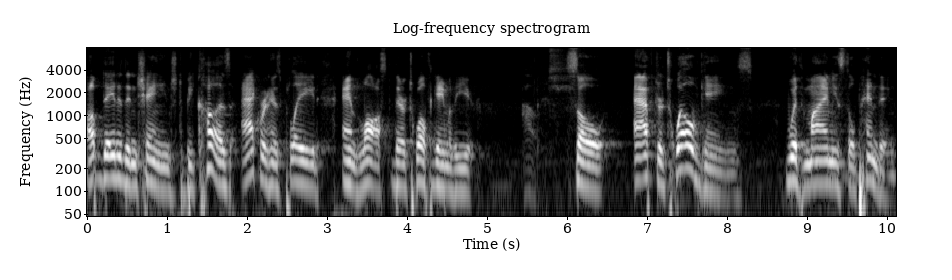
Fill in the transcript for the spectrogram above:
updated and changed because Akron has played and lost their 12th game of the year. So after 12 games, with Miami still pending,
